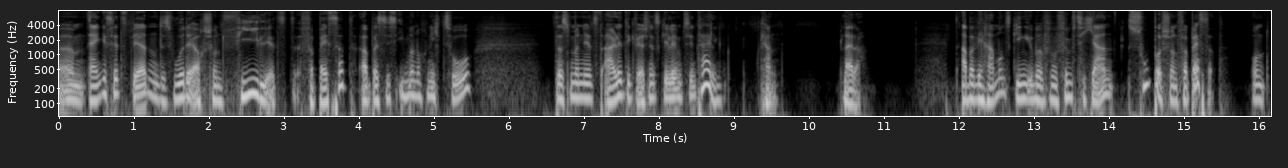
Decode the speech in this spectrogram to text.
ähm, eingesetzt werden. Und es wurde auch schon viel jetzt verbessert, aber es ist immer noch nicht so, dass man jetzt alle, die querschnittsgelähmt sind, teilen kann. Leider. Aber wir haben uns gegenüber vor 50 Jahren super schon verbessert. Und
